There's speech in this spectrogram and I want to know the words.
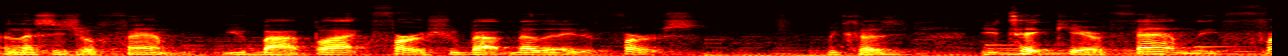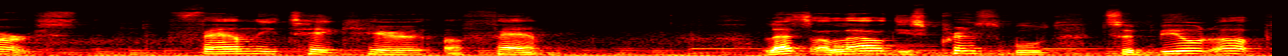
unless it's your family. You buy black first. You buy melanated first because you take care of family first. Family take care of family. Let's allow these principles to build up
